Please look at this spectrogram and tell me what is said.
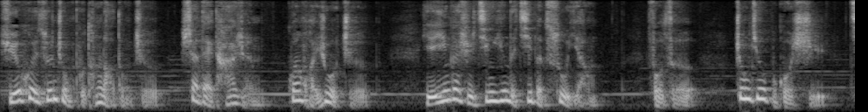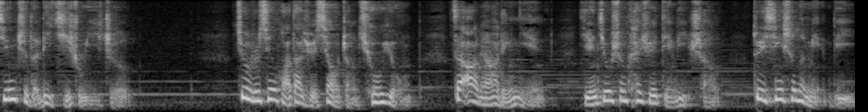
学会尊重普通劳动者，善待他人，关怀弱者，也应该是精英的基本素养。否则，终究不过是精致的利己主义者。就如清华大学校长邱勇在2020年研究生开学典礼上对新生的勉励：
